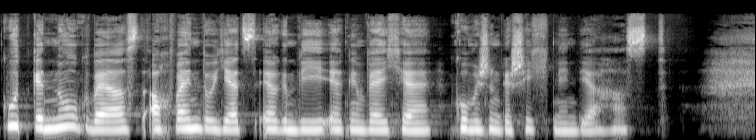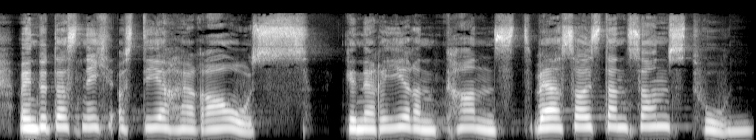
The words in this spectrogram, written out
gut genug wärst, auch wenn du jetzt irgendwie irgendwelche komischen Geschichten in dir hast. Wenn du das nicht aus dir heraus generieren kannst, wer soll es dann sonst tun?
